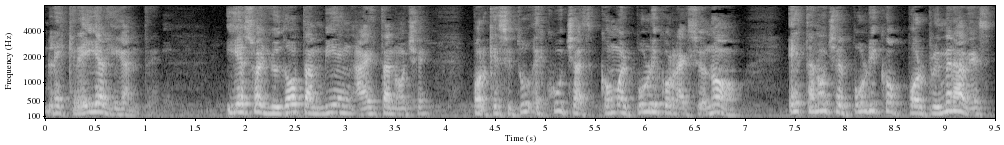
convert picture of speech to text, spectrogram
le creía al gigante. Y eso ayudó también a esta noche, porque si tú escuchas cómo el público reaccionó, esta noche el público por primera vez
